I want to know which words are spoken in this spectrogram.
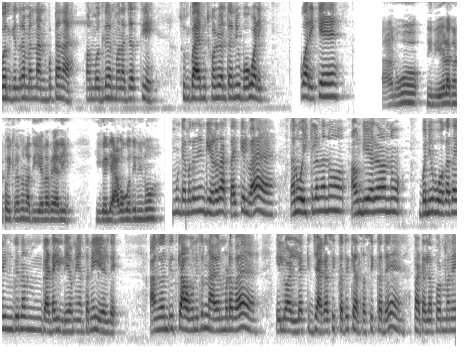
ಬಂದ್ಗಿಂದ್ರೆ ಮೇಲೆ ನಾನು ಬಿಟ್ಟಾನ ಅವ್ನು ಮೊದಲೇ ಅನುಮಾನ ಜಾಸ್ತಿ. ಸುಮ್ಮನೆ ಬಾಯಿ ಮುಚ್ಕೊಂಡು ಹೇಳ್ತಾನೆ ನೀವು ಒಳಿ ಒರಿಕೆ ನಾನು ನೀನು ಹೇಳೋ ಗಂಟು ಹೋಯ್ತು ಅದು ಏನಾರ ಅಲ್ಲಿ? ಈಗ ಯಾವಾಗ ಓದಿ ನೀನು? ಮುಂದೆ ಮಗ ನಿನ್ಗೆ ಹೇಳೋದು ಅರ್ಥ ಆಯ್ಕಿಲ್ವಾ ನಾನು ಹೋಯ್ತಿಲ್ಲ ನಾನು. ಅವ್ನಿಗೆ ಹೇಳೋ ನಾನು. ಬನ್ನಿ ಹೋಗದ ಹಿಂಗೆ ನನ್ನ ಗಡ ಇಲ್ಲಿ ಅಂತಾನೆ ಹೇಳ್ದೆ. ಹಂಗಂದಿತ್ತು ಅವನಿದ್ರು ನಾವೇನು ಮಾಡವ? ಇಲ್ಲಿ ಒಳ್ಳೆ ಜಾಗ ಸಿಕ್ಕದೆ ಕೆಲಸ ಸಿಕ್ಕದೆ. ಪಟೇಲಪ್ಪನ ಮನೆ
